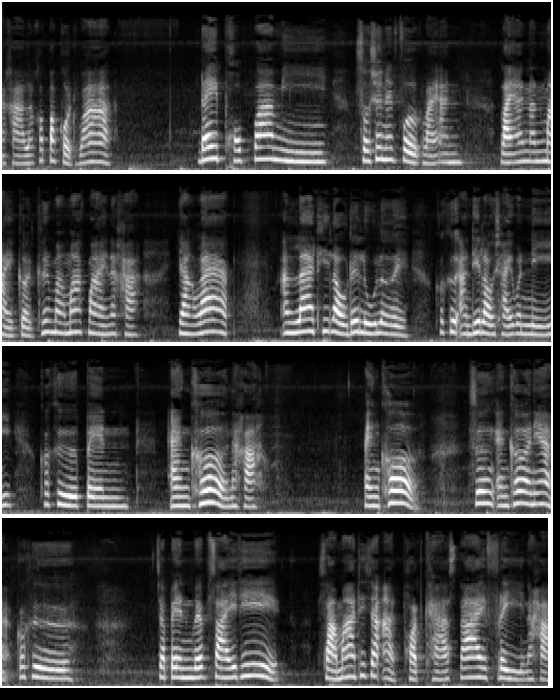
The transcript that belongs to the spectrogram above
นะคะ แล้วก็ปรากฏว่า ได้พบว่ามี social network หลายอันหลายอันอันใหม่เกิดขึ้นมามากมายนะคะ อย่างแรกอันแรกที่เราได้รู้เลย ก็คืออันที่เราใช้วันนี้ก็คือเป็น Anchor นะคะ Anchor ซึ่ง Anchor เนี่ยก็คือจะเป็นเว็บไซต์ที่สามารถที่จะอัดพอดแคสต์ได้ฟรีนะคะ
